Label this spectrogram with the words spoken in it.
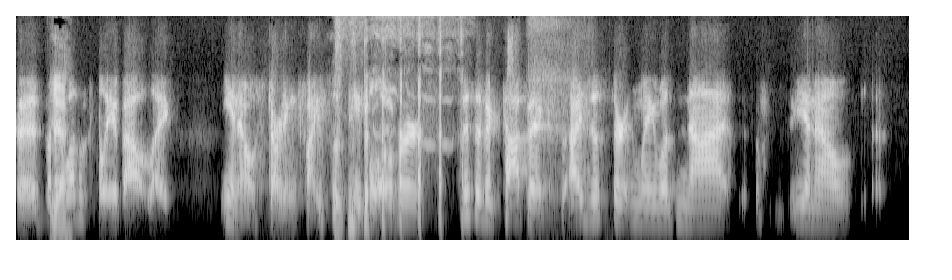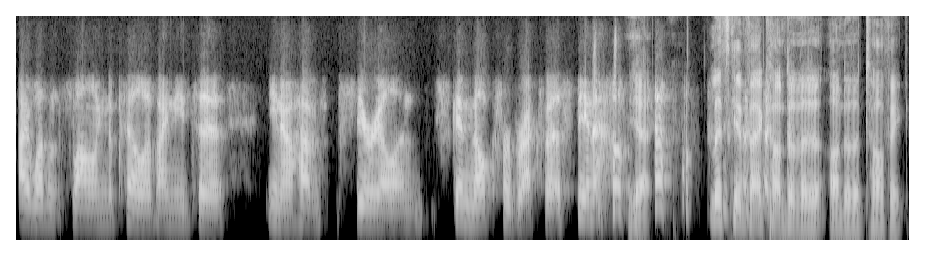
could, but Yeah. it wasn't really about like, you know, starting fights with people over specific topics. I just certainly was not, you know, I wasn't swallowing the pill if I need to, you know, have cereal and skim milk for breakfast, you know. Yeah. Let's get back onto the onto the topic.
